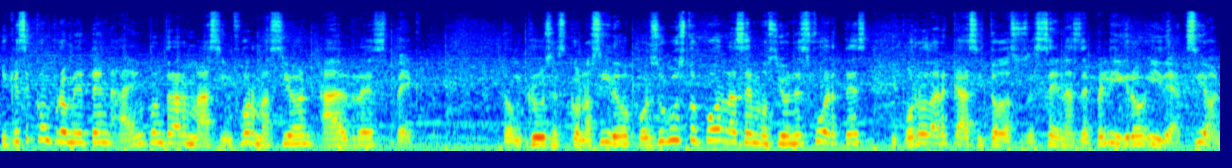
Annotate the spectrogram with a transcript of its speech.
y que se comprometen a encontrar más información al respecto. Tom Cruise es conocido por su gusto por las emociones fuertes y por rodar casi todas sus escenas de peligro y de acción,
